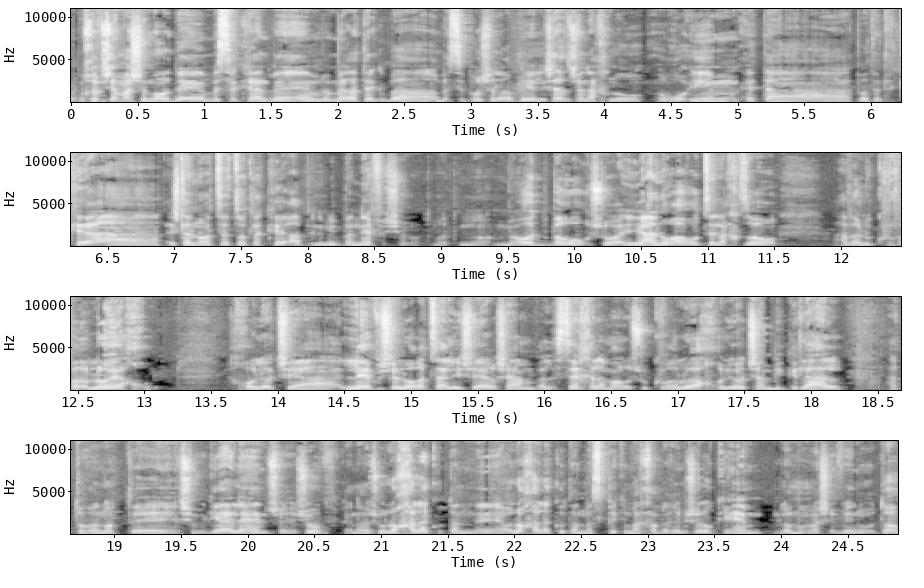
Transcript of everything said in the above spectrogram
אני חושב שמה שמאוד מסקרן ומרתק בסיפור של רבי אלישע זה שאנחנו רואים את, ה... את הקרע, יש לנו הצצות לקרע הפנימי בנפש שלו, זאת אומרת מאוד ברור שהוא היה נורא רוצה לחזור, אבל הוא כבר לא יכול. יכול להיות שהלב שלו רצה להישאר שם, אבל השכל אמר לו שהוא כבר לא יכול להיות שם בגלל התובנות אה, שהוא הגיע אליהן, ששוב, כנראה שהוא לא חלק אותן, אה, או לא חלק אותן מספיק עם החברים שלו, כי הם לא ממש הבינו אותו.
